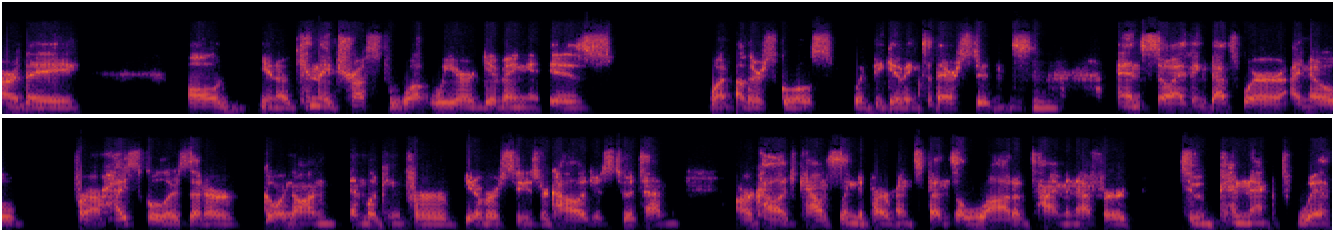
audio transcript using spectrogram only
are they all, you know, can they trust what we are giving is what other schools would be giving to their students? Mm-hmm. And so I think that's where I know for our high schoolers that are going on and looking for universities or colleges to attend, our college counseling department spends a lot of time and effort to connect with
